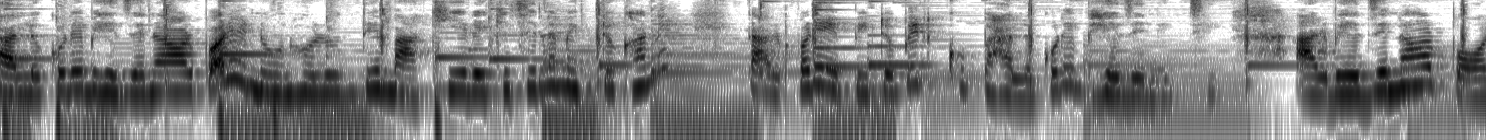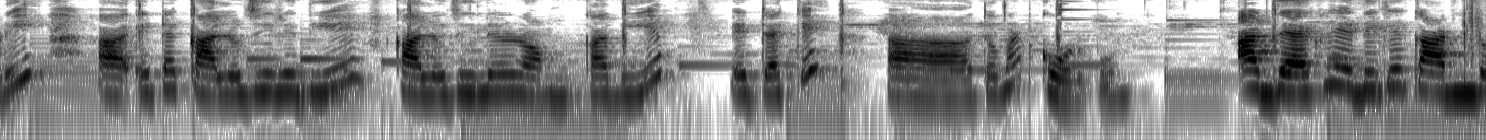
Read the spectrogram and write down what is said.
ভালো করে ভেজে নেওয়ার পরে নুন হলুদ দিয়ে মাখিয়ে রেখেছিলাম একটুখানি, তারপরে এপিট ওপিট খুব ভালো করে ভেজে নিচ্ছি আর ভেজে নেওয়ার পরেই এটা কালো জিরে দিয়ে, কালো জিরের লঙ্কা দিয়ে এটাকে তোমার করব। আর দেখো এদিকে কাণ্ড।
